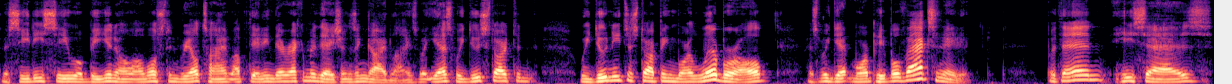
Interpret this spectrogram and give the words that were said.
The CDC will be, you know, almost in real time updating their recommendations and guidelines. But yes, we do start to, we do need to start being more liberal as we get more people vaccinated. But then he says,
